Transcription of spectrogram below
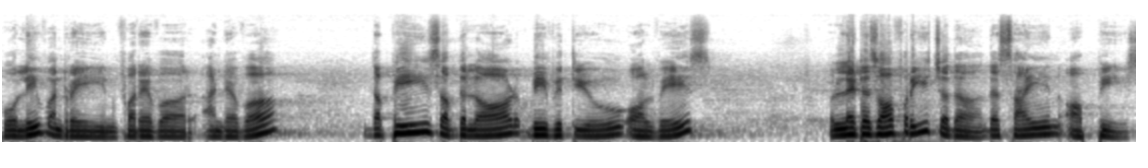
who live and reign forever and ever. The peace of the Lord be with you always. Let us offer each other the sign of peace.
